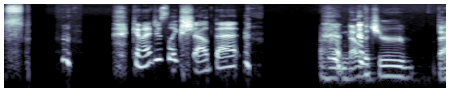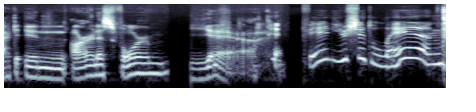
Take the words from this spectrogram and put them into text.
Can I just like shout that? Uh, now that you're back in Arnis form, yeah. Finn, you should land.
